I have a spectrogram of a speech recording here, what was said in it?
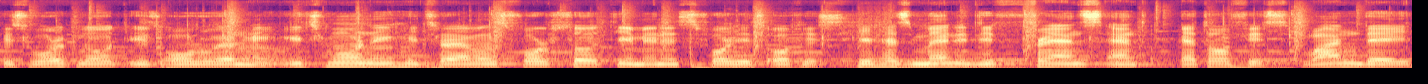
His workload is overwhelming. Each morning he travels for 30 minutes for his office. He has many different friends and at office. One day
